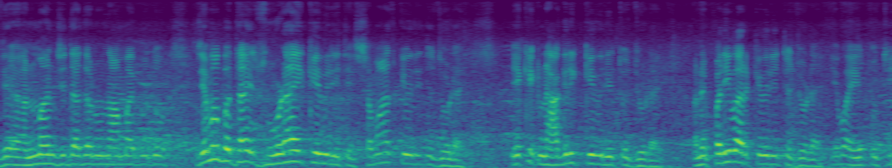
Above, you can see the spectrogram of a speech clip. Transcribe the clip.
જે હનુમાનજી દાદાનું નામ આપ્યું હતું. જેમાં બધાએ જોડાય કેવી રીતે? સમાજ કેવી રીતે જોડાય? એક એક નાગરિક કેવી રીતે જોડાય? અને પરિવાર કેવી રીતે જોડાય? એવા હેતુથી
